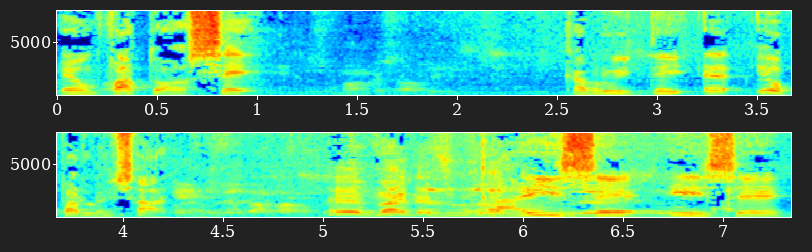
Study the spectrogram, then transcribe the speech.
è un fatto a sé. Capruite, eh, io parlo in sardo. Eh, vai da Ca Ise, Ise,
